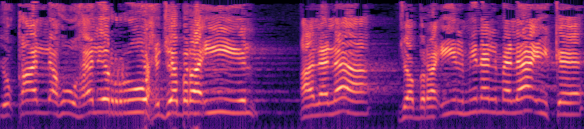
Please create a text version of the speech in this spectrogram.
يقال له هل الروح جبرائيل؟ قال لا. جبرائيل من الملائكة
